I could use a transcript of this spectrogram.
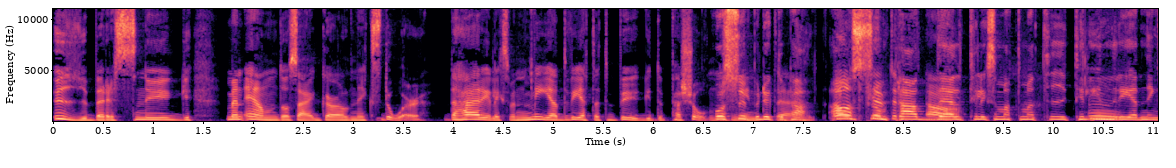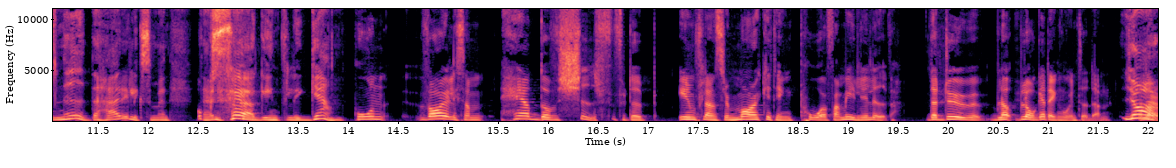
übersnygg men ändå så här girl next door. Det här är liksom en medvetet byggd person. och superduktig inte- på allt. Allt från paddel ja. Mm. till liksom matematik till inredning. Nej, det här är liksom en, det här är en högintelligent. Hon var ju liksom head of chief för typ influencer marketing på familjeliv. Där du blo- bloggade en gång i tiden. Ja,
